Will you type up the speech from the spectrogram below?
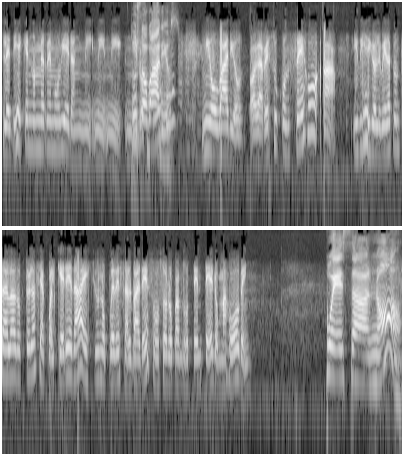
les dije que no me removieran ni ni ni, tus ovarios ni ovarios agarré su consejo a y dije yo le voy a preguntar a la doctora si a cualquier edad es que uno puede salvar eso o solo cuando esté entero más joven pues uh, no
